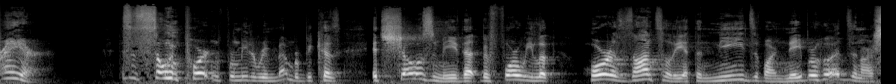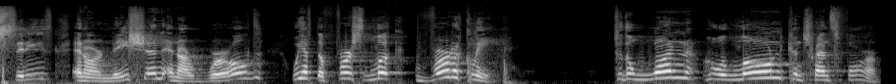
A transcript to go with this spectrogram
prayer. This is so important for me to remember because it shows me that before we look horizontally at the needs of our neighborhoods and our cities and our nation and our world, we have to first look vertically to the one who alone can transform.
